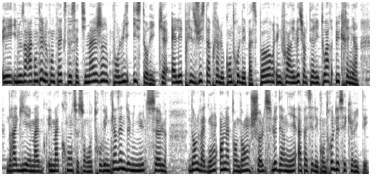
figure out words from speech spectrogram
Et il nous a raconté le contexte de cette image, pour lui historique. Elle est prise juste après le contrôle des passeports, une fois arrivés sur le territoire ukrainien. Draghi et, Macron se sont retrouvés une quinzaine de minutes seuls dans le wagon, en attendant Scholz, le dernier, à passer les contrôles de sécurité.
